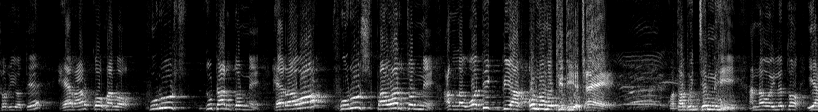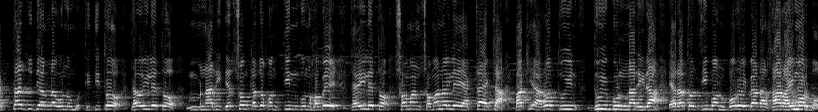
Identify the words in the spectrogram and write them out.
শরীয়তে হেরার কপালো পুরুষ জুটার জন্যে, হেরাও পুরুষ পাওয়ার জন্যে আল্লাহ অধিক বিয়ার অনুমতি দিয়েছে। কথা বুঝছেন নি? আর না হইলে তো একটা যদি আল্লাহ অনুমতি দিত তাহলে তো নারীদের সংখ্যা যখন তিন গুণ হবে তাইলে তো সমান সমান হইলে একটা একটা, বাকি আরও দুই দুই গুণ নারীরা, এরা তো জীবন বড়ই বেড়া, সারাই মরবো।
